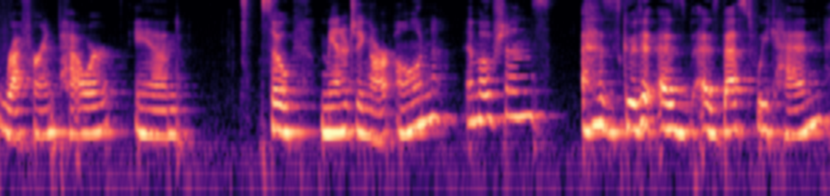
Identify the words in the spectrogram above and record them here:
referent power. And so, managing our own emotions as good as as best we can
